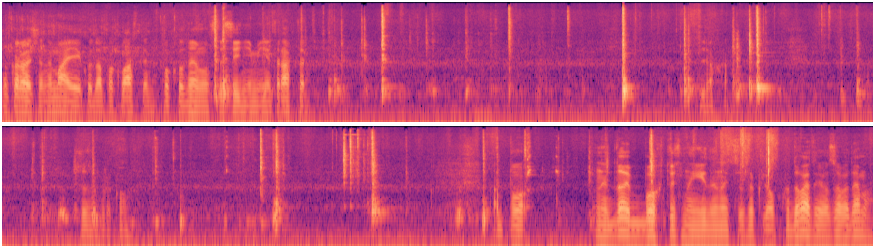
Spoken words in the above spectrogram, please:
Ну, коротше, немає її куди покласти. Покладемо в сусідній міні-трактор. Льоха. Що за прикол? Або не дай Бог хтось наїде на цю закльопку. Давайте його заведемо.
